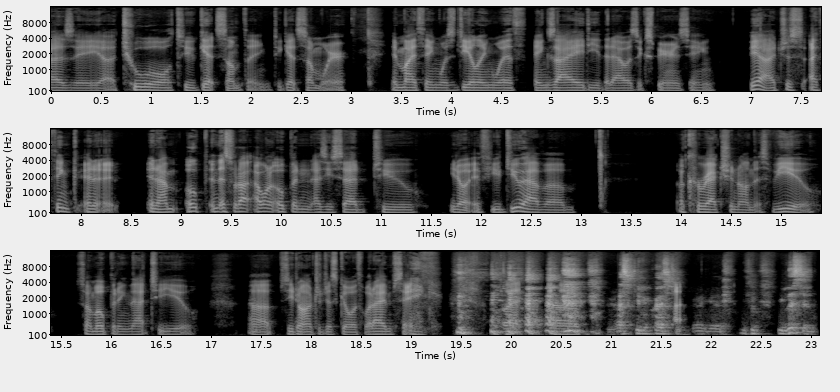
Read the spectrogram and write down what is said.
as a uh, tool to get something, to get somewhere. And my thing was dealing with anxiety that I was experiencing. Yeah, I just, I think, and, and I'm open, and that's what I, I want to open, as you said, to, you know, if you do have a, a correction on this view. So I'm opening that to you. Uh, so you don't have to just go with what I'm saying. But, um, asking a question. Very good. listen.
